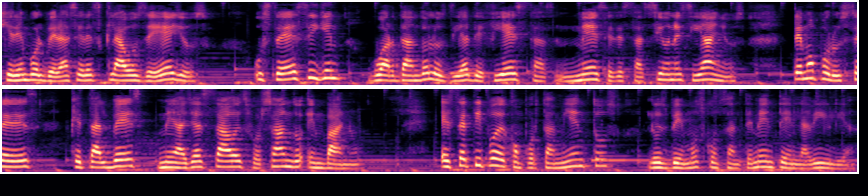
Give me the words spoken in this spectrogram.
Quieren volver a ser esclavos de ellos. Ustedes siguen guardando los días de fiestas, meses, estaciones y años. Temo por ustedes que tal vez me haya estado esforzando en vano. Este tipo de comportamientos los vemos constantemente en la Biblia.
